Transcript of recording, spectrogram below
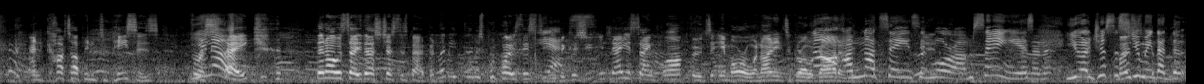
and cut up into pieces for You a know- steak, then I would say that's just as bad. But let me, let me propose this to Yes. you because you, now you're saying plant foods are immoral and I need to grow a garden. No. I'm not saying it's immoral. I'm saying is No, no, no. you are just assuming that the,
